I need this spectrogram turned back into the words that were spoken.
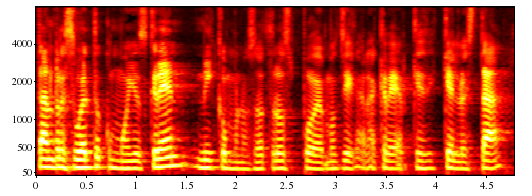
tan resuelto como ellos creen, ni como nosotros podemos llegar a creer que, que lo está.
